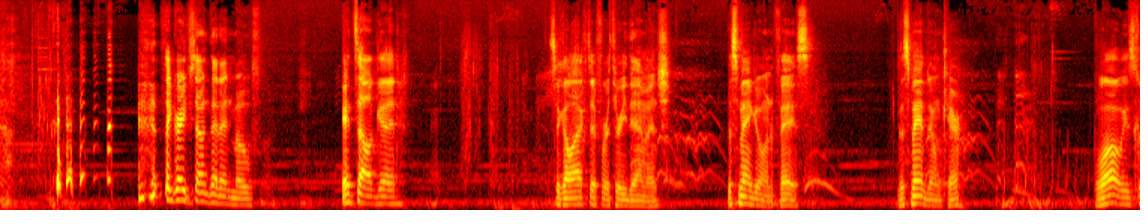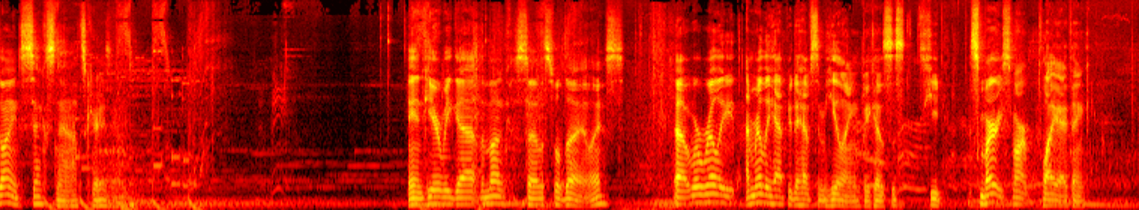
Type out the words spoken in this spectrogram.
the gravestone didn't move. It's all good. It's a Galacta for 3 damage. This man going face. This man don't care. Whoa, he's going 6 now. That's crazy. And here we got the monk, so this will die at least. Uh, we're really, I'm really happy to have some healing because this, he, it's very smart play, I think.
